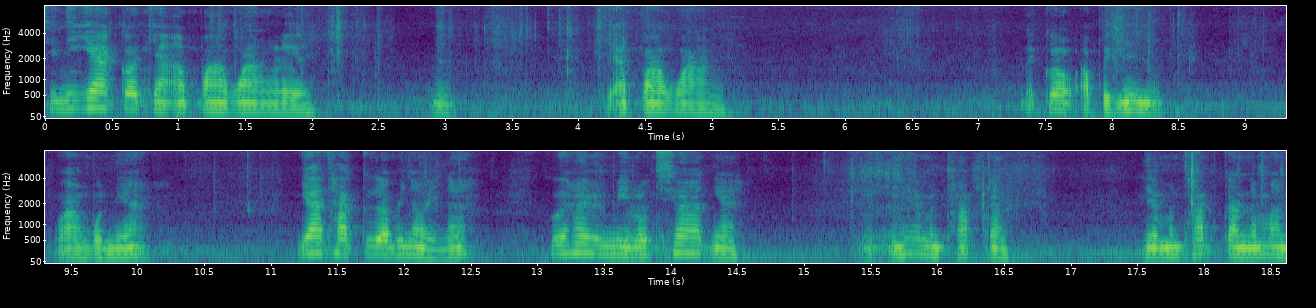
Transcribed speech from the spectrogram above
ทีนี้ย่าก็จะเอาปลาวางเลยอืมจะเอาปลาวาง แล้วก็เอาไปนึ่งวางบนเนี้ยย่าทาเกลือไปหน่อยนะ เพื่อให้มันมีรสชาติไงไม่ให้มันทับกัน เดี๋ยวมันทับกันแล้วมัน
